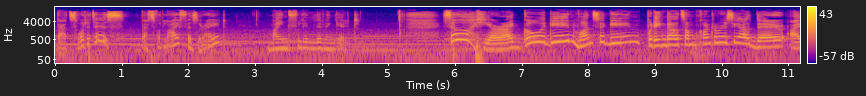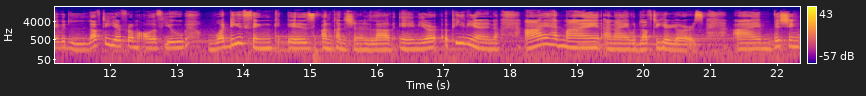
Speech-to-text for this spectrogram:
that's what it is. That's what life is, right? Mindfully living it. So here I go again, once again, putting out some controversy out there. I would love to hear from all of you. What do you think is unconditional love in your opinion? I had mine and I would love to hear yours. I'm wishing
